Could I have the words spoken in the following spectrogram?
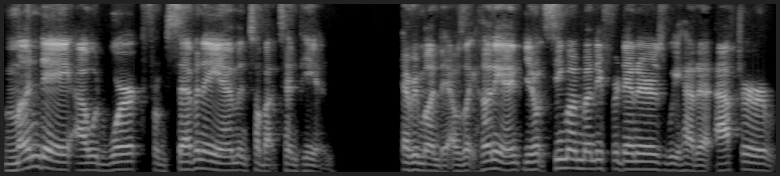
Monday, I would work from 7 a.m. until about 10 p.m every Monday. I was like, honey, I, you don't see me on Monday for dinners. We had an after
